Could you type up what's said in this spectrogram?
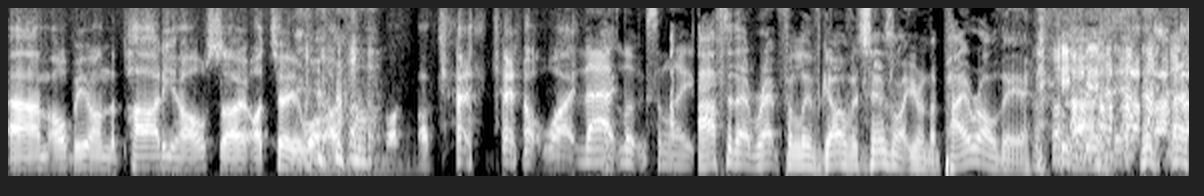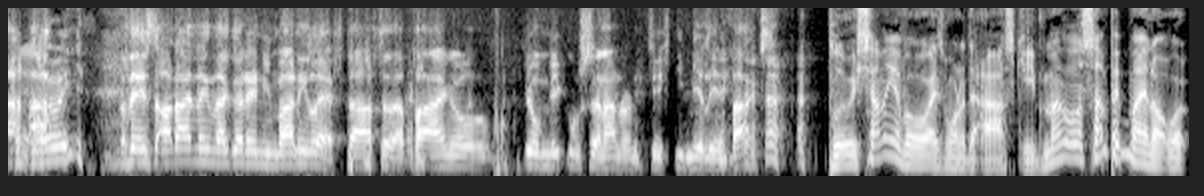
Um, I'll be on the party hole, so I'll tell you what, I, I, I cannot wait. That looks elite. After that rap for LIV Golf, it sounds like you're on the payroll there. Louis? There's, I don't think they've got any money left after they're paying all Phil Mickelson 150 million bucks. Bluey, something I've always wanted to ask you. Well, some people may not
